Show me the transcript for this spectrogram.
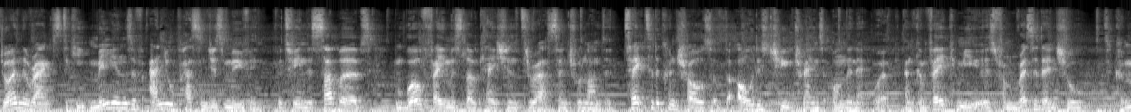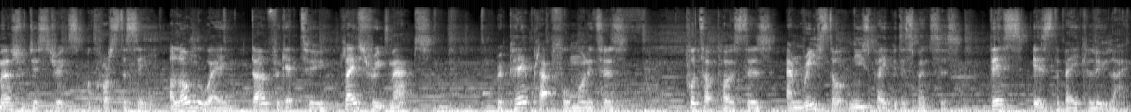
Join the ranks to keep millions of annual passengers moving between the suburbs and world famous locations throughout central London. Take to the controls of the oldest tube trains on the network and convey commuters from residential to commercial districts across the city. Along the way, don't forget to place route maps, repair platform monitors, put up posters, and restock newspaper dispensers. This is the Bakerloo line.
